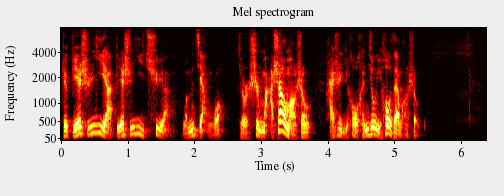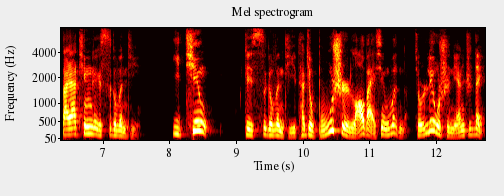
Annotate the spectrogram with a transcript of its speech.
这别时意啊，别时意去啊，我们讲过，就是是马上往生，还是以后很久以后再往生？大家听这四个问题，一听这四个问题，它就不是老百姓问的，就是六十年之内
